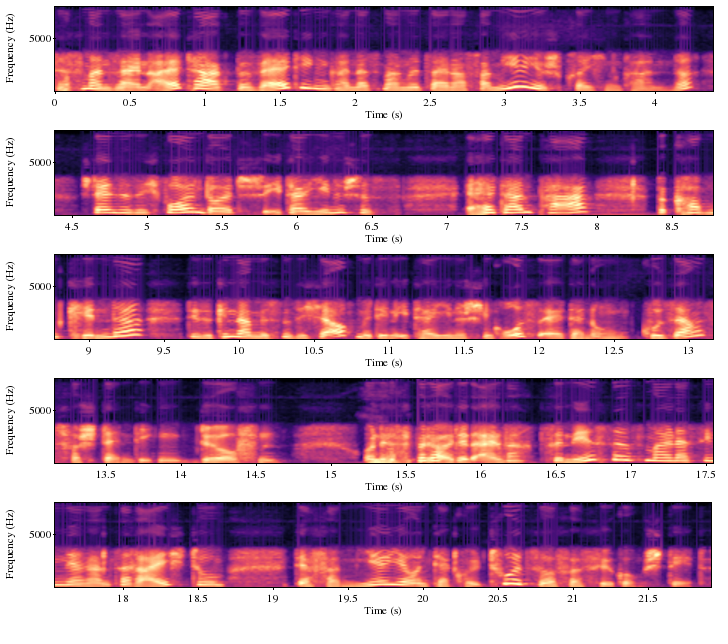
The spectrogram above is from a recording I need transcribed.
dass man seinen Alltag bewältigen kann, dass man mit seiner Familie sprechen kann. Ne? Stellen Sie sich vor, ein deutsch-italienisches Elternpaar bekommt Kinder. Diese Kinder müssen sich ja auch mit den italienischen Großeltern und Cousins verständigen dürfen. Und das bedeutet einfach zunächst erstmal, dass ihnen der ganze Reichtum der Familie und der Kultur zur Verfügung steht.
